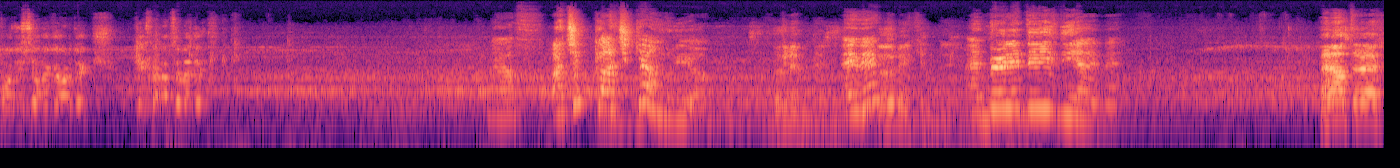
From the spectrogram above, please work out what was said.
Pozisyonu gördük. Tekrar hatırladık. Ya f- açık açıkken vuruyor. Böyle mi dedi? Evet. Böyleyken de. Yani böyle değildi yani. Penaltı ver.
